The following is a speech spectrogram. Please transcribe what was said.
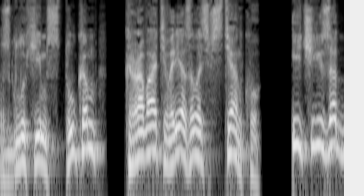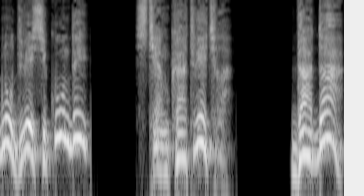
С глухим стуком Кровать врезалась в стенку, и через одну-две секунды стенка ответила. Да-да,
